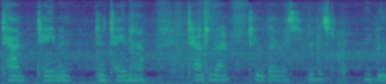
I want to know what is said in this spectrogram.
tantamount, tantamount, tantamount to the reservist rebuke.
